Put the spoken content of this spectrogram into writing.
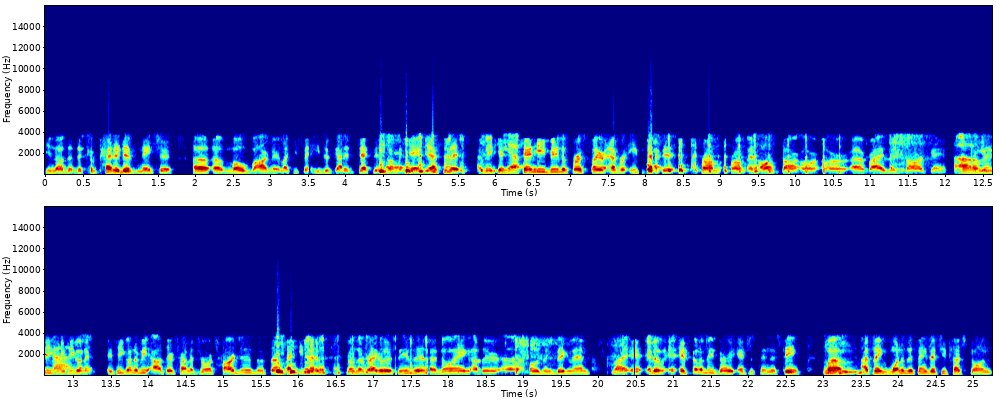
you know the, the competitive nature uh, of Mo Wagner. Like you said, he just got ejected from a game yesterday. I mean, can, yep. can he be the first player ever ejected from from an All Star or or uh, Rising Stars game? Oh like, is my he gosh. is he gonna is he gonna be out there trying to draw charges and stuff like he does during the regular season, annoying other uh, opposing big men? Like it, it, it's going to be very interesting to see. But mm-hmm. I think one of the things that you touched on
